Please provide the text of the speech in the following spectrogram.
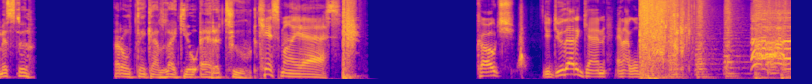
Mister, I don't think I like your attitude. Kiss my ass. Coach, you do that again, and I will. Happy,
